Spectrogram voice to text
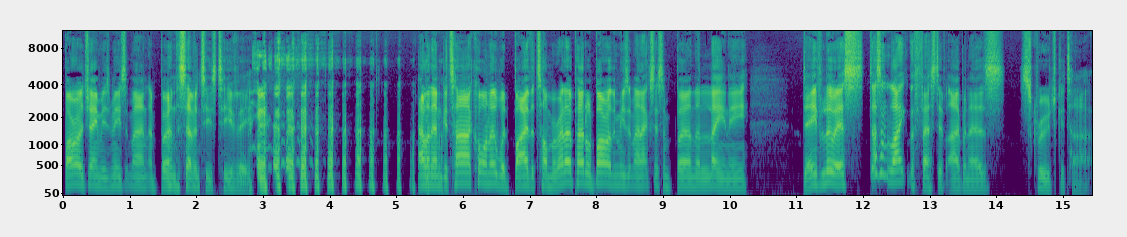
borrow Jamie's Music Man, and burn the 70s TV. Alan M. Guitar Corner would buy the Tom Morello pedal, borrow the Music Man Axis, and burn the Laney. Dave Lewis doesn't like the festive Ibanez Scrooge guitar.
